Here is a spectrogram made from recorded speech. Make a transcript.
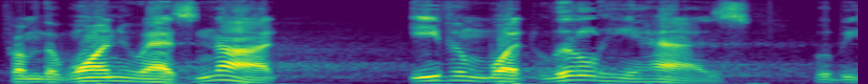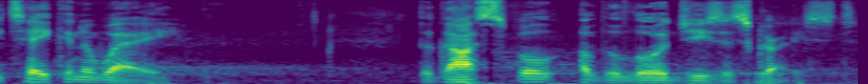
From the one who has not, even what little he has will be taken away. The Gospel of the Lord Jesus Christ.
